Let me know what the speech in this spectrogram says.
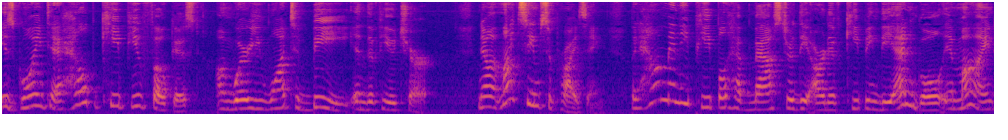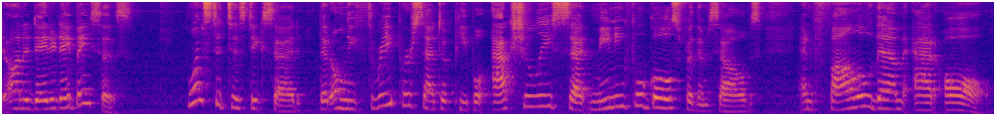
is going to help keep you focused on where you want to be in the future. Now, it might seem surprising, but how many people have mastered the art of keeping the end goal in mind on a day to day basis? One statistic said that only 3% of people actually set meaningful goals for themselves and follow them at all.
